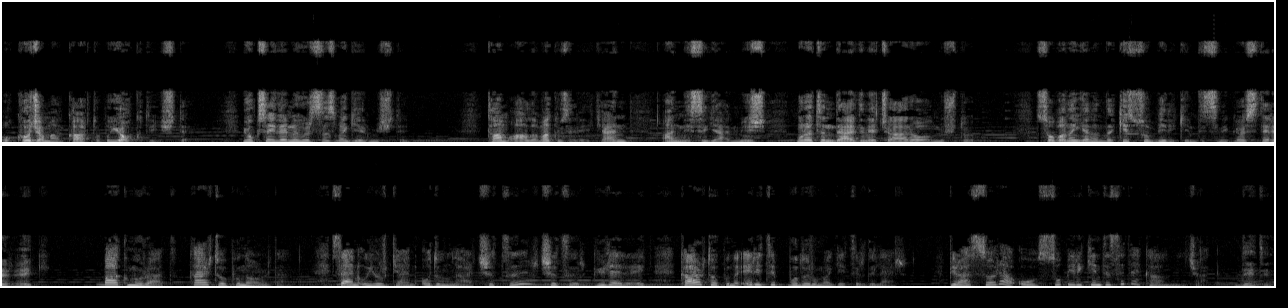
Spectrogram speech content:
O kocaman kar topu yoktu işte. Yoksa ellerine hırsız mı girmişti? Tam ağlamak üzereyken annesi gelmiş, Murat'ın derdine çare olmuştu. Sobanın yanındaki su birikintisini göstererek Bak Murat, kar topun orada. Sen uyurken odunlar çıtır çıtır gülerek kar topunu eritip bu duruma getirdiler. Biraz sonra o su birikintisi de kalmayacak. dedi.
